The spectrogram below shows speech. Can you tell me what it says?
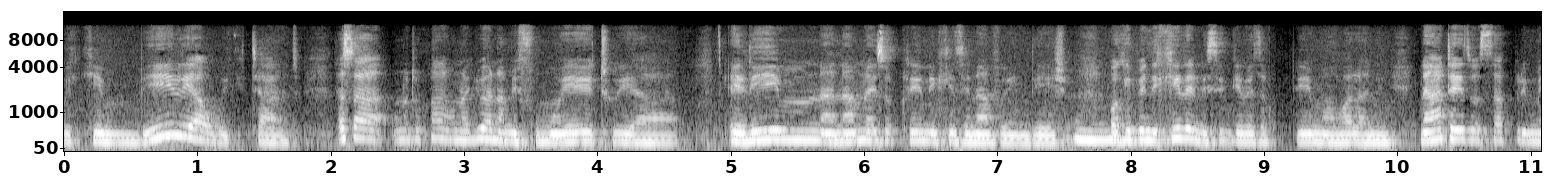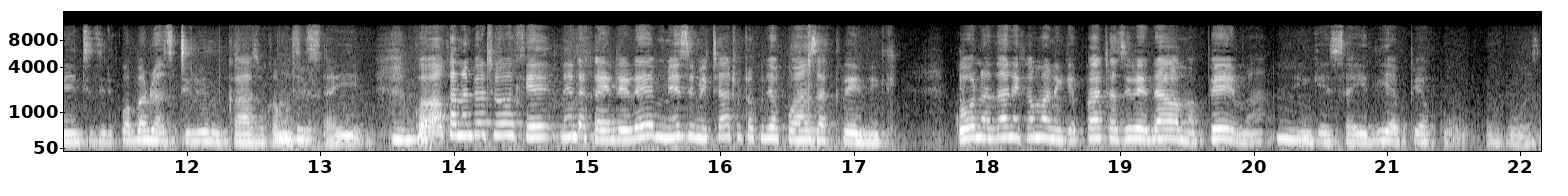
wiki mbili au wiki tatu. Sasa unatokana unajua na mifumo yetu ya elimu na namna hizo kliniki zinavyoendeshwa. Mm. Kwa kipindi kile nisingeweza kupima wala nini. Na hata hizo supplements zilikuwa bado hazitiliwi mkazo kama mm. sasa hivi. mm. Kwa hiyo akaniambia tu okay, nenda kaendelee miezi mitatu utakuja kuanza kliniki. Kwa hiyo nadhani kama ningepata zile dawa mapema mm. ingesaidia pia kupunguza.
